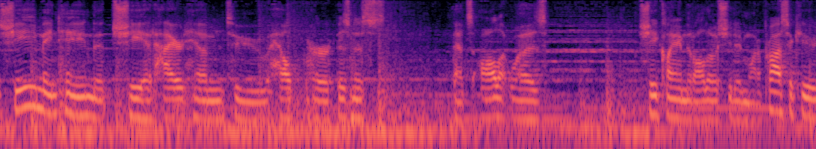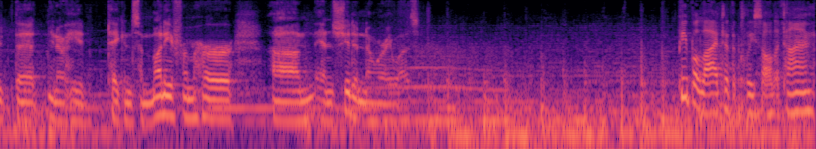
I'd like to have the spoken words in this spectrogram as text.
She maintained that she had hired him to help her business that's all it was. She claimed that although she didn't want to prosecute, that, you know, he had taken some money from her, um, and she didn't know where he was. People lie to the police all the time.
